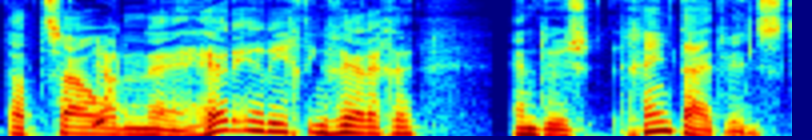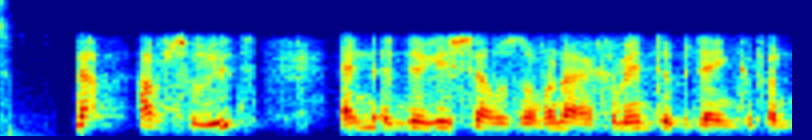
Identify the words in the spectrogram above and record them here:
Dat zou een herinrichting vergen en dus geen tijdwinst. Nou, absoluut. En er is zelfs nog een argument te bedenken van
